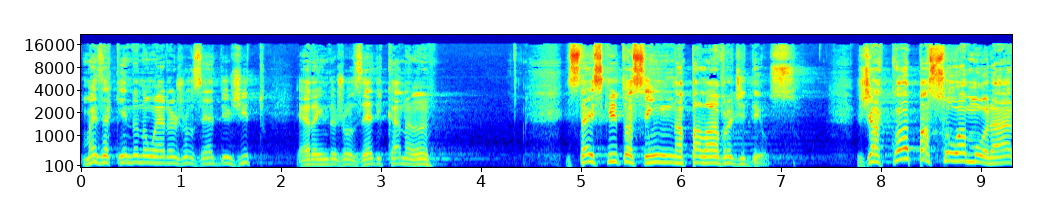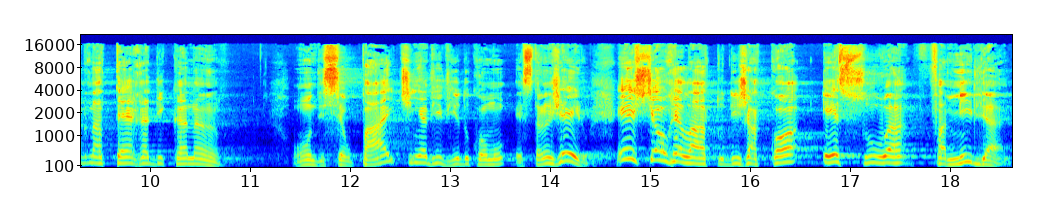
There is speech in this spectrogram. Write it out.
Mas aqui ainda não era José do Egito, era ainda José de Canaã. Está escrito assim na palavra de Deus: Jacó passou a morar na terra de Canaã. onde seu pai tinha vivido como estrangeiro. Este é o relato de Jacó e sua família.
